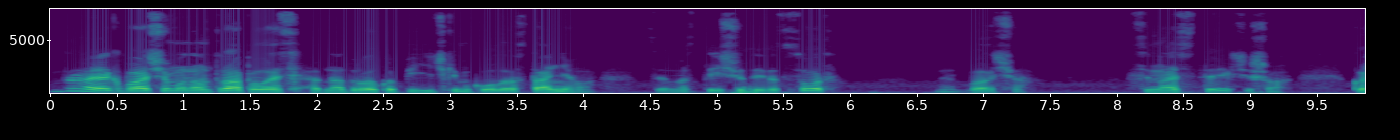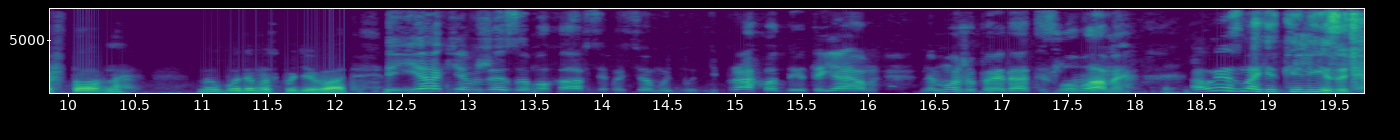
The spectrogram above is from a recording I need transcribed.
Да, як бачимо, нам трапилась одна друга копієчки Миколи останнього. Це в нас 1900. Не бачу. 17 рік чи що? Коштовна. Ну, будемо сподіватися. Як я вже замахався по цьому дну Дніпра ходити, я вам не можу передати словами. Але знахідки лізуть.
